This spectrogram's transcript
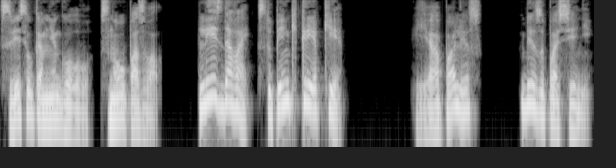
свесил ко мне голову, снова позвал. «Лезь давай, ступеньки крепкие». Я полез, без опасений,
